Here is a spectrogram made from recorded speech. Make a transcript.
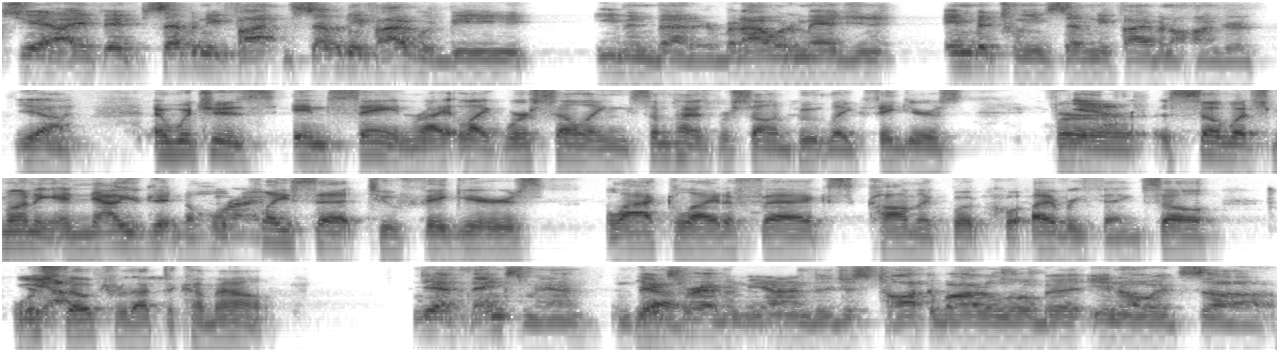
so yeah, if, if 75 75 would be even better, but I would imagine in between 75 and 100. Yeah. And which is insane, right? Like we're selling sometimes we're selling bootleg figures for Yeah. so much money and now you're getting a whole Right. play set, two figures, black light effects, comic book everything. So we're Yeah. stoked for that to come out. Yeah, thanks, man. And thanks Yeah. for having me on to just talk about it a little bit. You know, it's uh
